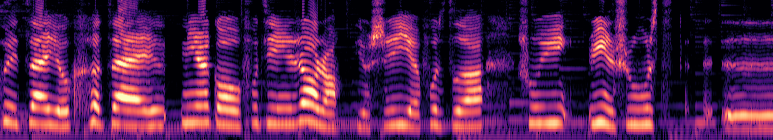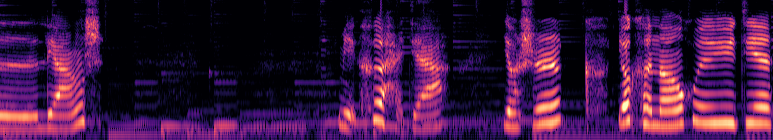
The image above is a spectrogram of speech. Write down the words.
会在游客在尼尔狗附近绕绕，有时也负责输运运输呃粮食。米克海峡有时可有可能会遇见。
